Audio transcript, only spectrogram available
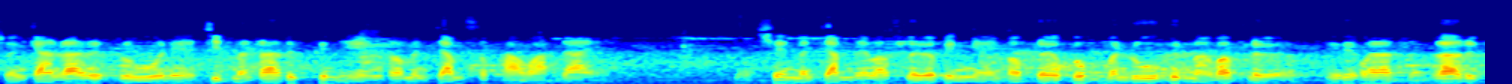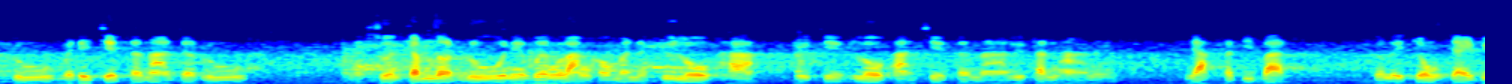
ส่วนการระลึกรู้เนี่ยจิตมันระลึกขึ้นเองเพราะมันจำสภาวะได้นะเช่นมันจำได้ว่าเผลอเป็นไงพอเผลอปุ๊บมันรู้ขึ้นมาว่าเผลอนี่เรียกว่าระลึกรู้ไม่ได้เจตนาจะรู้นะ ส่วนกำหนดรู้เนี่ยเบื้องหลังของมันนะคือโลภะคือเจโลภะเจตนาหรือตัณหาเนี่ยอยากปฏิบัติก็เลยจงใจไป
